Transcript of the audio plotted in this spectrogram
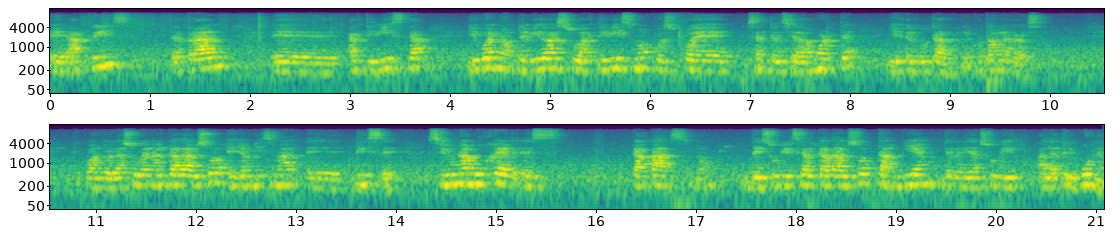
eh, actriz, teatral, eh, activista y bueno, debido a su activismo pues fue sentenciada a muerte y ejecutada, le cortaron la cabeza. Cuando la suben al cadalso, ella misma eh, dice, si una mujer es capaz ¿no? de subirse al cadalso, también debería subir a la tribuna.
